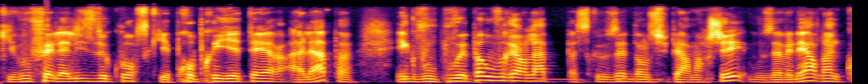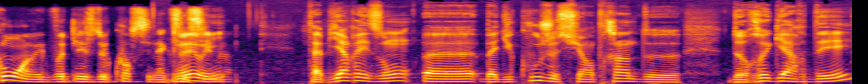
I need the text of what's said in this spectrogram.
qui vous fait la liste de courses qui est propriétaire à l'app et que vous pouvez pas ouvrir l'app parce que vous êtes dans le supermarché, vous avez l'air d'un con avec votre liste de courses inaccessible. Oui, T'as bien raison. bah, du coup, je suis en train de, de regarder.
